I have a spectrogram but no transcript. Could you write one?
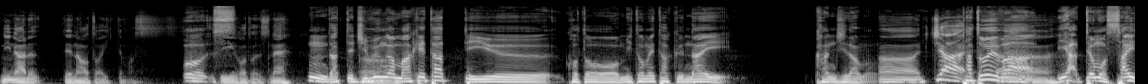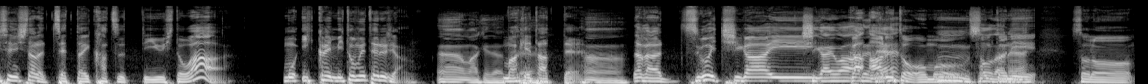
になるって、ナオトは言ってます。おっていうことですね。うん、だって自分が負けたっていうことを認めたくない感じだもん。あーじゃあ、例えば、うんいや、でも再戦したら絶対勝つっていう人は、もう一回認めてるじゃん。うん、負けたって。負けたって。うん。だから、すごい違い違いはあるねがあると思う。うんそうだね本当に、その、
